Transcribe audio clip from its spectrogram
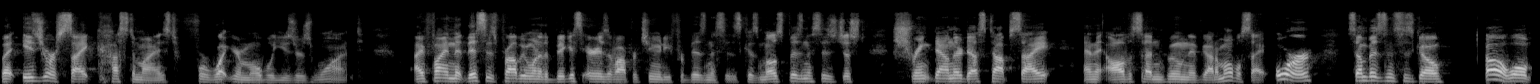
but is your site customized for what your mobile users want i find that this is probably one of the biggest areas of opportunity for businesses because most businesses just shrink down their desktop site and then all of a sudden boom they've got a mobile site or some businesses go oh well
